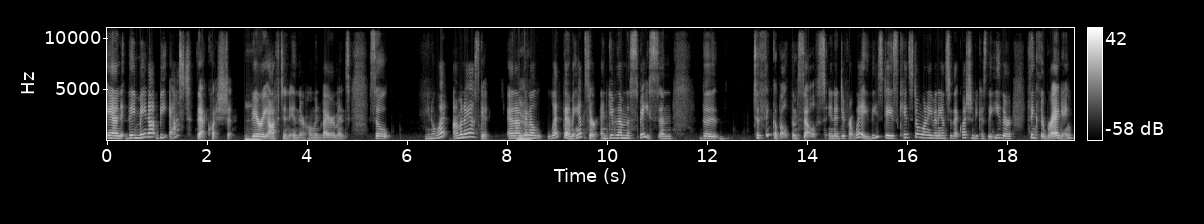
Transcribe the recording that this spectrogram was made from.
And they may not be asked that question Mhm. very often in their home environments. So, you know what? I'm going to ask it. And I'm Yeah. going to let them answer and give them the space and the to think about themselves in a different way. These days kids don't want to even answer that question because they either think they're bragging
